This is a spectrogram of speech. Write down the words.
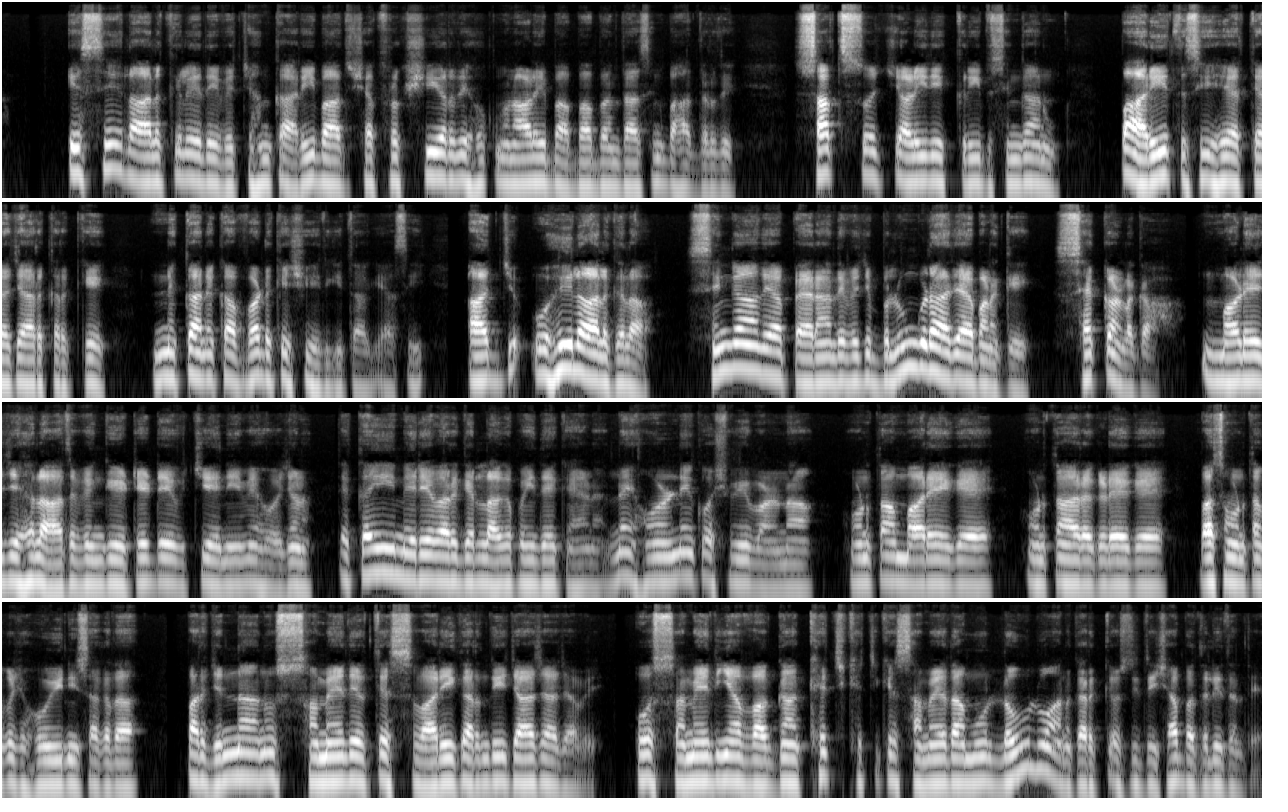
ਇਸੇ ਲਾਲ ਕਿਲੇ ਦੇ ਵਿੱਚ ਹੰਕਾਰੀ ਬਾਦਸ਼ਾਹ ਫਰਖਸ਼ੀਰ ਦੇ ਹੁਕਮ ਨਾਲ ਇਹ ਬਾਬਾ ਬੰਦਾ ਸਿੰਘ ਬਹਾਦਰ ਦੇ 740 ਦੇ ਕਰੀਬ ਸਿੰਘਾਂ ਨੂੰ ਭਾਰੀ ਤਸੀਹੇ ਅਤਿਆਚਾਰ ਕਰਕੇ ਨਿੱਕਾ ਨਿੱਕਾ ਵੱਢ ਕੇ ਸ਼ਹੀਦ ਕੀਤਾ ਗਿਆ ਸੀ। ਅੱਜ ਉਹੀ ਲਾਲ ਕਿਲਾ ਸਿੰਘਾਂ ਦੇ ਪੈਰਾਂ ਦੇ ਵਿੱਚ ਬਲੂੰਗੜਾ ਜਿਹਾ ਬਣ ਕੇ ਸਹਿਕਣ ਲੱਗਾ। ਮਾੜੇ ਜਿਹੇ ਹਾਲਾਤ ਵਿੰਗੇ ਟੇਢੇ ਉੱਚੇ ਨੀਵੇਂ ਹੋ ਜਾਣ ਤੇ ਕਈ ਮੇਰੇ ਵਰਗੇ ਲੱਗ ਪੈਂਦੇ ਕਹਿਣ, ਨਹੀਂ, ਹੁਣ ਨਹੀਂ ਕੁਝ ਵੀ ਬਣਨਾ। ਹੁਣ ਤਾਂ ਮਾਰੇ ਗਏ, ਹੁਣ ਤਾਂ ਰਗੜੇ ਗਏ, ਬਸ ਹੁਣ ਤਾਂ ਕੁਝ ਹੋ ਹੀ ਨਹੀਂ ਸਕਦਾ। ਪਰ ਜਿਨ੍ਹਾਂ ਨੂੰ ਸਮੇਂ ਦੇ ਉੱਤੇ ਸਵਾਰੀ ਕਰਨ ਦੀ ਜਾਚ ਆ ਜਾਵੇ, ਉਹ ਸਮੇਂ ਦੀਆਂ ਵਾਗਾਂ ਖਿੱਚ-ਖਿੱਚ ਕੇ ਸਮੇਂ ਦਾ ਮੂੰਹ ਲਹੂ ਲੁਹਾਨ ਕਰਕੇ ਉਸ ਦੀ ਦਿਸ਼ਾ ਬਦਲੀ ਦਿੰਦੇ ਆ।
